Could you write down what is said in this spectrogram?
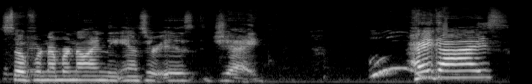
So for number 9, the answer is J. Ooh. Hey, guys.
